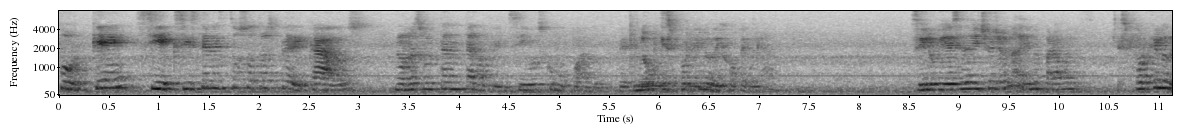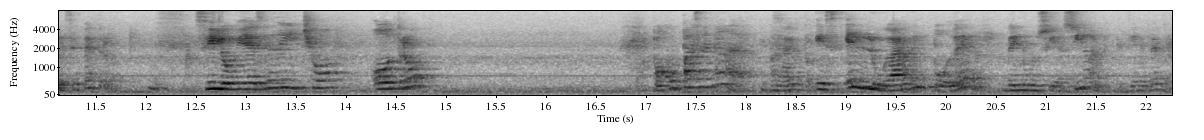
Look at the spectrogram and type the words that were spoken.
¿por qué si existen estos otros predicados no resultan tan ofensivos como cuando Pedro No, es porque que- lo dijo Pedro. Si lo hubiese dicho yo, nadie me paraba. Es porque lo dice Pedro. Si lo hubiese dicho otro, tampoco pasa nada. Exacto. Es el lugar del poder, de enunciación que tiene Pedro,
